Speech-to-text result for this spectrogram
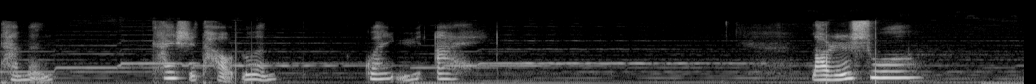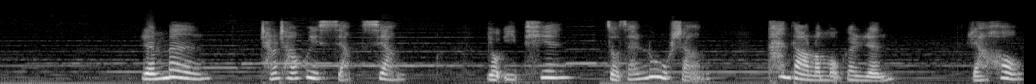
他们开始讨论关于爱。老人说。人们常常会想象，有一天走在路上，看到了某个人，然后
